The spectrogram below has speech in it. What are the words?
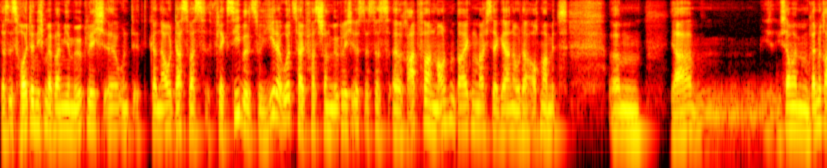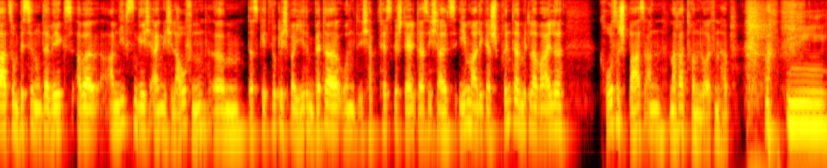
das ist heute nicht mehr bei mir möglich. Äh, und genau das, was flexibel zu jeder Uhrzeit fast schon möglich ist, ist das äh, Radfahren, Mountainbiken mache ich sehr gerne oder auch mal mit ähm, ja, ich sag mal, mit dem Rennrad so ein bisschen unterwegs, aber am liebsten gehe ich eigentlich laufen. Ähm, das geht wirklich bei jedem Wetter und ich habe festgestellt, dass ich als ehemaliger Sprinter mittlerweile großen Spaß an Marathonläufen habe. Mm,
